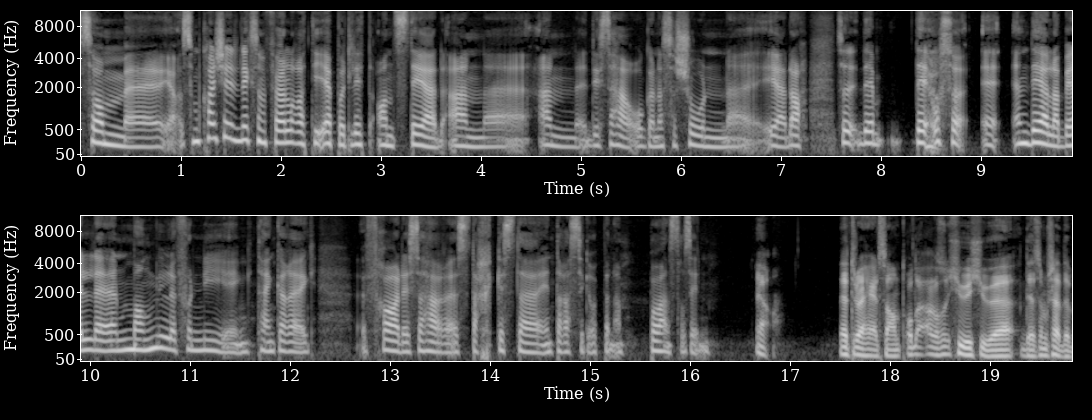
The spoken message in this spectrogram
som, eh, ja, som, kanskje liksom føler at de er på et litt annet sted enn eh, en disse her organisasjonene er, da. Så det, det, er også eh, en del av bildet, en manglende fornying, tenker jeg, fra disse her sterkeste interessegruppene på venstresiden. Ja, det tror jeg er helt sant. Og det, altså 2020, det som skjedde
